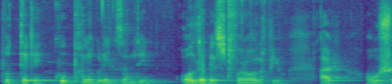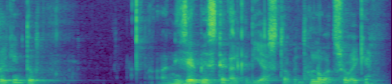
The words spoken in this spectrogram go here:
প্রত্যেকে খুব ভালো করে এক্সাম দিন। All the best for all of you আর অবশ্যই কিন্তু নিজের বেস্টটা কালকে দিয়ে আসতে হবে। ধন্যবাদ সবাইকে।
